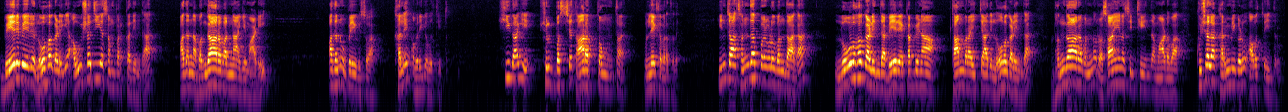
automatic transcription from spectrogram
ಬೇರೆ ಬೇರೆ ಲೋಹಗಳಿಗೆ ಔಷಧೀಯ ಸಂಪರ್ಕದಿಂದ ಅದನ್ನು ಬಂಗಾರವನ್ನಾಗಿ ಮಾಡಿ ಅದನ್ನು ಉಪಯೋಗಿಸುವ ಕಲೆ ಅವರಿಗೆ ಗೊತ್ತಿತ್ತು. ಹೀಗಾಗಿ ಶುಲ್ಭಸ್ಯ ತಾರತ್ವಂ ಅಂತ ಉಲ್ಲೇಖ ಬರ್ತದೆ ಇಂಥ ಸಂದರ್ಭಗಳು ಬಂದಾಗ ಲೋಹಗಳಿಂದ ಬೇರೆ ಕಬ್ಬಿಣ, ತಾಮ್ರ ಇತ್ಯಾದಿ ಲೋಹಗಳಿಂದ ಬಂಗಾರವನ್ನು ರಸಾಯನ ಸಿದ್ಧಿಯಿಂದ ಮಾಡುವ ಕುಶಲ ಕರ್ಮಿಗಳು ಆವತ್ತು ಇದ್ದರು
